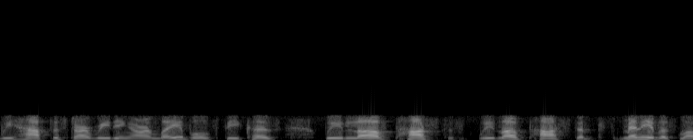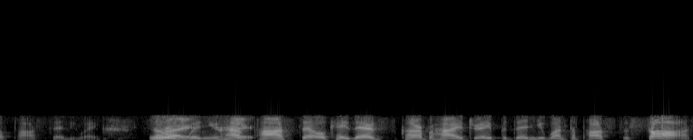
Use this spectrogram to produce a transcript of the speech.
We have to start reading our labels because we love pasta. We love pasta. Many of us love pasta anyway. So Right, when you have right. pasta, okay, there's carbohydrate, but then you want the pasta sauce,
